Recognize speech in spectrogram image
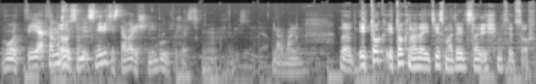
Вот, и я к тому, что сми- смиритесь, товарищи, не будет ужастика. Нормально. Да, Итог, итог надо идти смотреть зловещих мертвецов.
